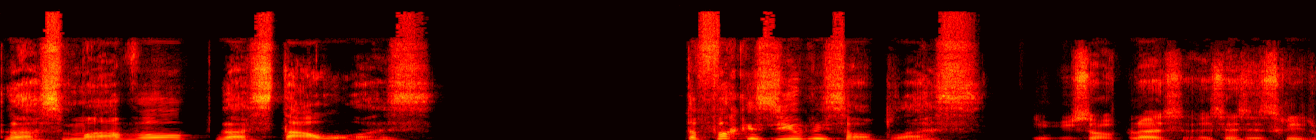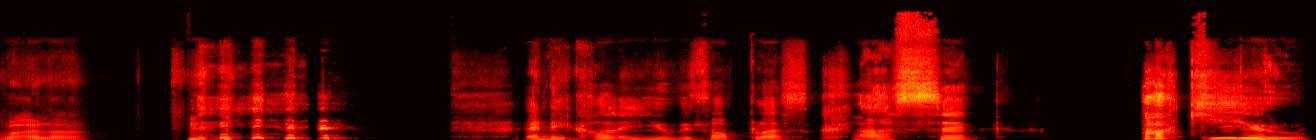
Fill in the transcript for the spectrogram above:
plus Marvel plus Star Wars. The fuck is Ubisoft Plus? Ubisoft Plus Assassin's Creed Valhalla. and they call it Ubisoft Plus Classic? Fuck you.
